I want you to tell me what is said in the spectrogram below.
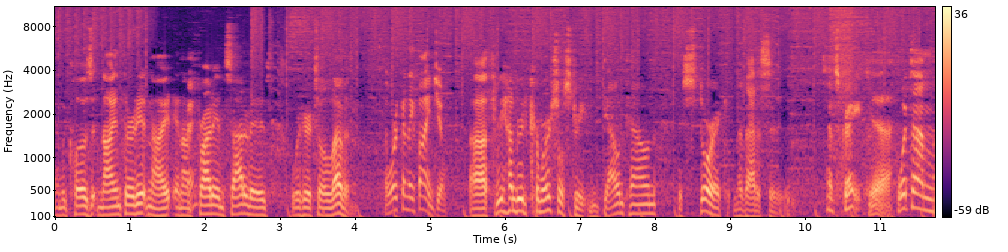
and we close at 9.30 at night. And on Okay. Friday and Saturdays, we're here till 11. And where can they find you? Uh, 300 Commercial Street in downtown historic Nevada City. That's great. Yeah. What um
